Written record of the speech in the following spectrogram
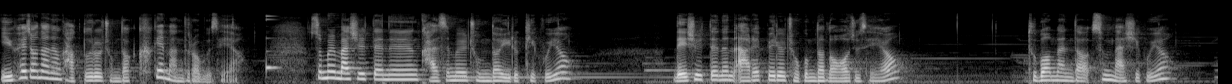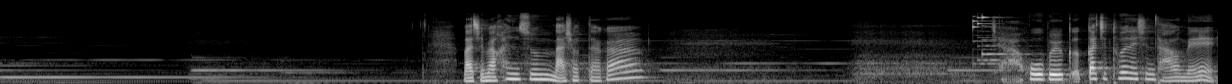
이 회전하는 각도를 좀 더 크게 만들어 보세요. 숨을 마실 때는 가슴을 좀 더 일으키고요. 내쉴 때는 아랫배를 조금 더 넣어주세요. 두 번만 더 숨 마시고요. 마지막 한숨 마셨다가 자, 호흡을 끝까지 토해내신 다음에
